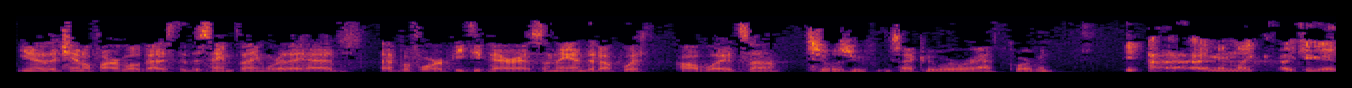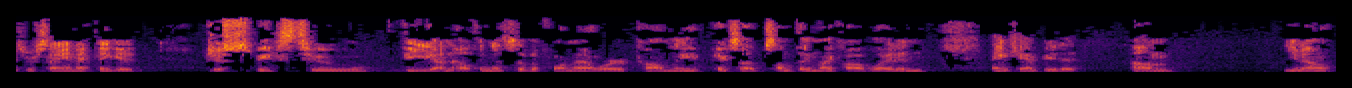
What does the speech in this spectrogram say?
You know, the Channel Fireball guys did the same thing where they had uh, before PT Paris, and they ended up with Caw-Blade. So shows you exactly where we're at, Corbin. Yeah, I mean, like like you guys were saying, I think it just speaks to the unhealthiness of the format where Conley picks up something like Caw-Blade and and can't beat it. Um, you know,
